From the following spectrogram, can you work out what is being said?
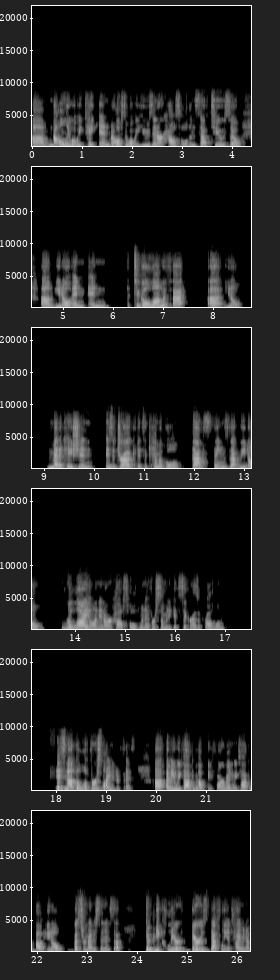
Um, not only what we take in, but also what we use in our household and stuff too. So, um, you know, and and to go along with that, uh, you know, medication is a drug, it's a chemical. That's things that we don't rely on in our household whenever somebody gets sick or has a problem it's not the first line of defense. Uh, I mean, we talk about big pharma and we talk about you know Western medicine and stuff. To be clear, there is definitely a time and a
